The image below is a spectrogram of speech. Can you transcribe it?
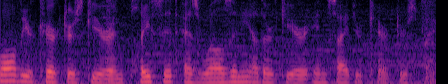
all of your character's gear and place it as well as any other gear inside your character's bank.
